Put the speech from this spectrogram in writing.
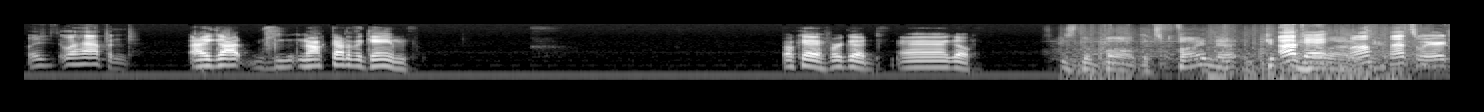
What, what happened? I got knocked out of the game. Okay, we're good. And go. is the vault. Let's find that. and Get the Okay, hell out of well, that's weird.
